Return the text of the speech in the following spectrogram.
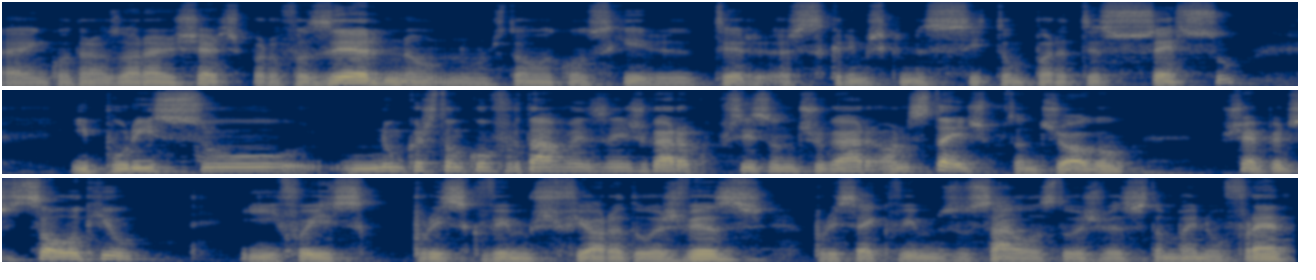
ah, encontrar os horários certos para o fazer, não, não estão a conseguir ter as scrims que necessitam para ter sucesso e por isso nunca estão confortáveis em jogar o que precisam de jogar on stage. Portanto, jogam Champions de solo queue. E foi isso, por isso que vimos Fiora duas vezes, por isso é que vimos o Silas duas vezes também no Fred,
